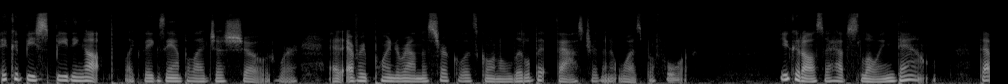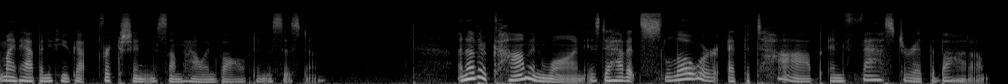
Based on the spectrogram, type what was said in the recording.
It could be speeding up, like the example I just showed, where at every point around the circle it's going a little bit faster than it was before. You could also have slowing down. That might happen if you've got friction somehow involved in the system. Another common one is to have it slower at the top and faster at the bottom.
